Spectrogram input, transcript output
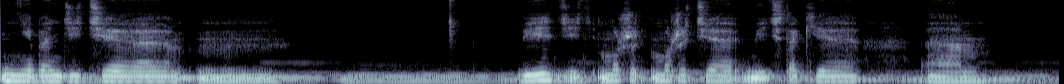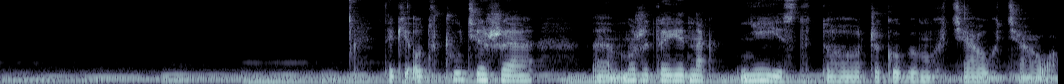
Nie będziecie mm, wiedzieć, może, możecie mieć takie em, takie odczucie, że e, może to jednak nie jest to, czego bym chciał, chciała.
